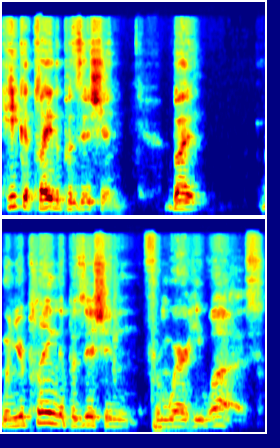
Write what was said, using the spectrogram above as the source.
he could play the position, but when you're playing the position from where he was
